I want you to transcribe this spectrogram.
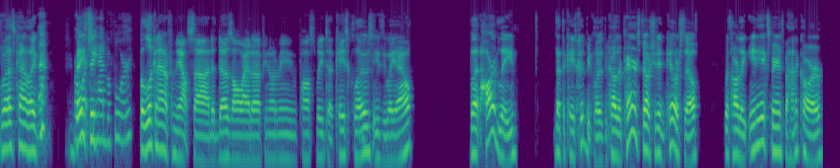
Well, that's kind of like or what she had before. but looking at it from the outside, it does all add up. You know what I mean? Possibly to case closed, easy way out, but hardly that the case could be closed because her parents felt she didn't kill herself with hardly any experience behind a car.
